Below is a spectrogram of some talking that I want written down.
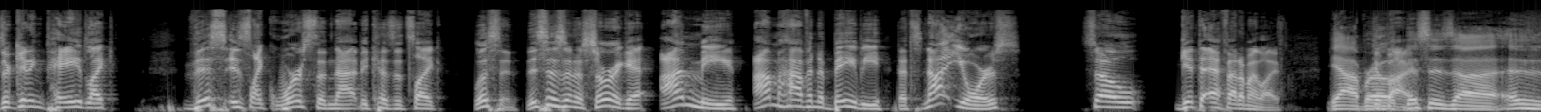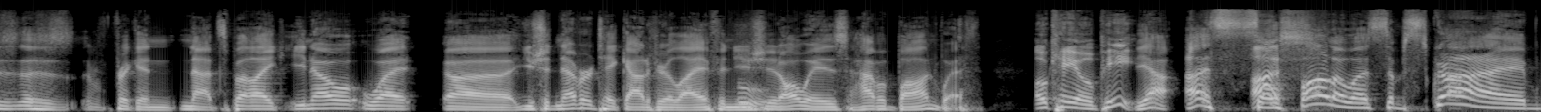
They're getting paid like this is like worse than that because it's like, listen, this isn't a surrogate. I'm me. I'm having a baby that's not yours. So get the F out of my life. Yeah, bro. Goodbye. This is uh this is this is freaking nuts. But like, you know what uh you should never take out of your life and you Ooh. should always have a bond with. OKOP. Yeah, us. So Us. follow us, subscribe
